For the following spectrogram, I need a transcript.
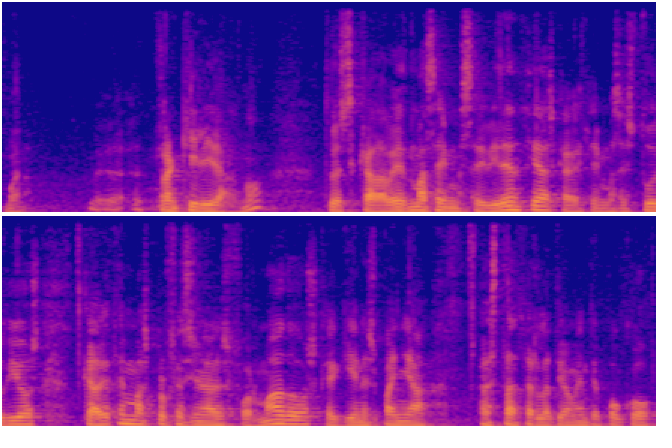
bueno, eh, tranquilidad, ¿no? Entonces, cada vez más hay más evidencias, cada vez hay más estudios, cada vez hay más profesionales formados, que aquí en España hasta hace relativamente poco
